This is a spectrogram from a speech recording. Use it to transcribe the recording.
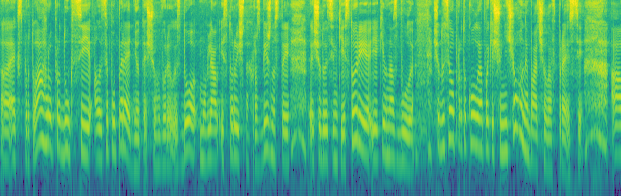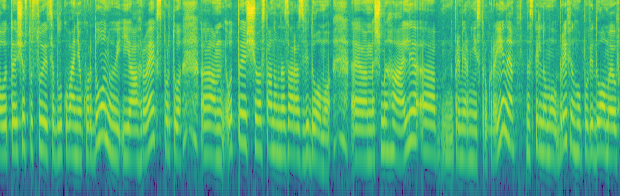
експорту агропродукції, але це попередньо те, що говорилось, до, мовляв, історичних розбіжностей е, щодо оцінки історії, які в нас були. Щодо цього протоколу я поки що нічого не бачила в пресі. А от е, що стосується блокування кордону і агроекспорту, е, от е, що станом на зараз відомо, Е, Шмигаль, е, прем'єр-міністр України, на спільному брифінгу повідомив,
